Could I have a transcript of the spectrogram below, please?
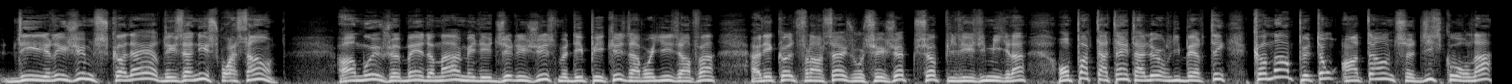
des régimes scolaires des années 60. Ah, moi, je bien mal, mais les dirigismes des péquistes d'envoyer les enfants à l'école française, au cégep, tout ça, puis les immigrants, ont pas atteinte à leur liberté. Comment peut-on entendre ce discours-là,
